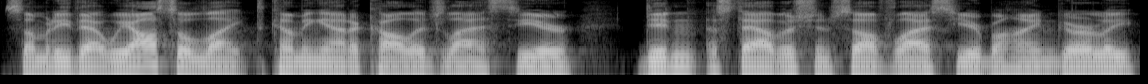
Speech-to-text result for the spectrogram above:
somebody that we also liked coming out of college last year. Didn't establish himself last year behind Gurley.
